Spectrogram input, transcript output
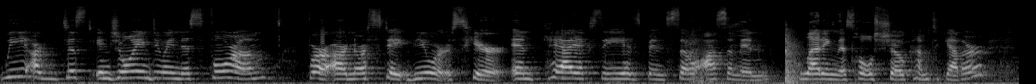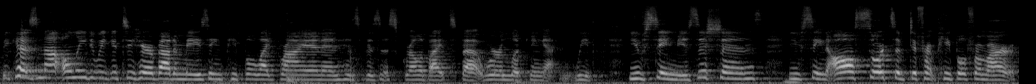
we are just enjoying doing this forum for our North State viewers here, and KIXE has been so awesome in letting this whole show come together. Because not only do we get to hear about amazing people like Brian and his business Grilla Bites, but we're looking at we've you've seen musicians, you've seen all sorts of different people from our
